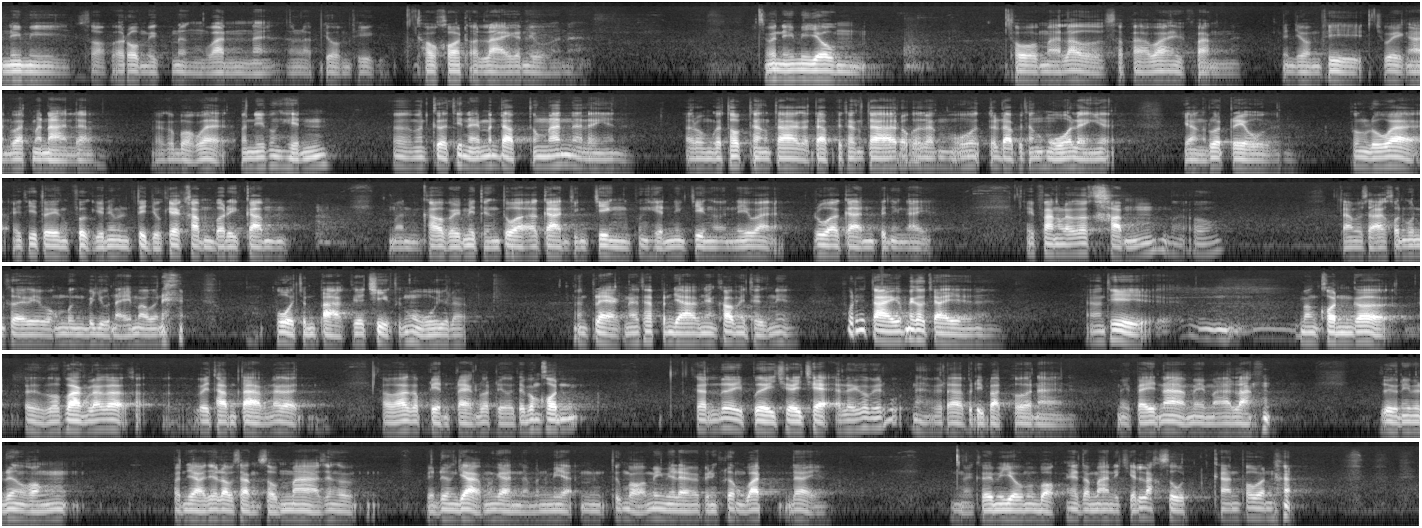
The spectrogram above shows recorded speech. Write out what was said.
วันนี้มีสอบอารมณ์อีกหนึ่งวันนะสำหรับโยมที่เข้าคอร์สออนไลน์กันอยู่นะ วันนี้มีโยมโทรมาเล่าสภาวะให้ฟังนะเป็นโยมที่ช่วยงานวัดมานานแล้ว แล้วก็บอกว่าวันนี้เพิ่งเห็นเออมันเกิดที่ไหนมันดับตรงนั้นอะไรเงี้ยนะอารมณ์กระทบทางตาก็ดับไปทางตาเราก็ทางหูก็ดับไปทางหูอะไรเงี้ยอย่างรวดเร็ว พิ่งรู้ว่าไอ้ที่ตัวเองฝึกอยู่นี่มันติดอยู่แค่คำบริกรรม มันเข้าไปไม่ถึงตัวอาการจริง ๆ เพิ่งเห็นจริงๆอันนี้ว่ารู้อาการเป็นยังไง ให้ฟังแล้วก็ขำโอ้ตามภาษาคนคุ้นเคยก็บอกมึงไปอยู่ไหนมาวะเนี่ยพูดจนปากจะฉีกถึงหูอยู่แล้ว มันแปลกนะ ถ้าปัญญามันยังเข้าไม่ถึงนี่พูดให้ตายก็ไม่เข้าใจนะทั้งที่บางคนก็ เออพอฟังแล้วก็ไปทำตามแล้วก็เขาว่าก็เปลี่ยนแปลงรวดเร็ว แต่บางคนก็เลื่อยเปื่อยเฉยแฉะอะไรก็ไม่รู้นะเวลาปฏิบัติภาวนานะไม่ไปหน้าไม่มาหลัง ซึ่งนี่เป็นเรื่องของปัญญาที่เราสั่งสมมา ซึ่งก็เป็นเรื่องยากเหมือนกันนะมันมีมันถึงบอกว่าไม่มีอะไรมาเป็นเครื่องวัดได้นะเคยมีโยมมาบอกให้อาตมาได้เขียนหลักสูตรการภาวนา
